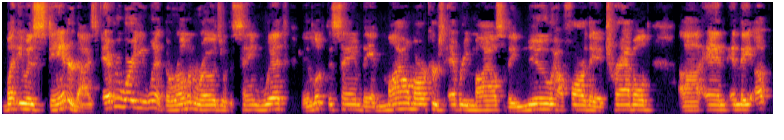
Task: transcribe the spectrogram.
but it was standardized. Everywhere you went, the Roman roads were the same width, they looked the same, they had mile markers every mile, so they knew how far they had traveled. Uh, and and they up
